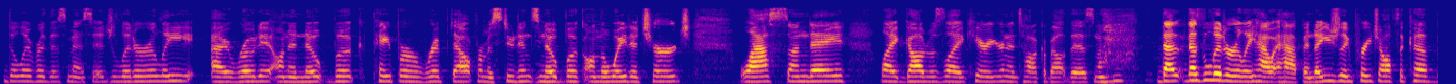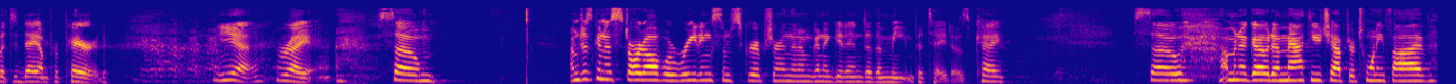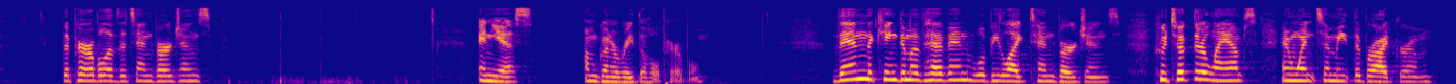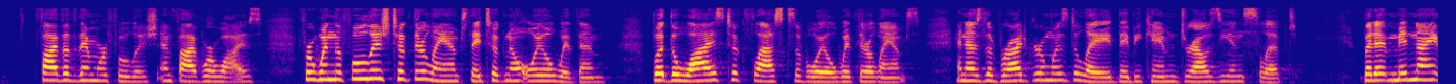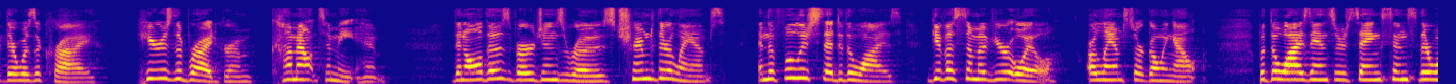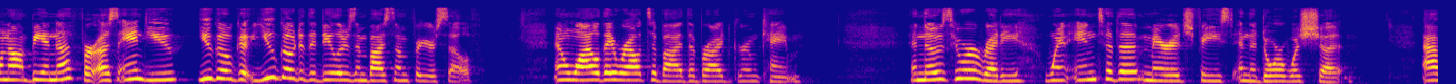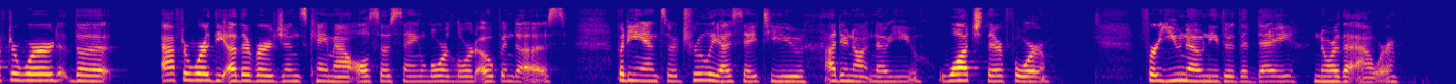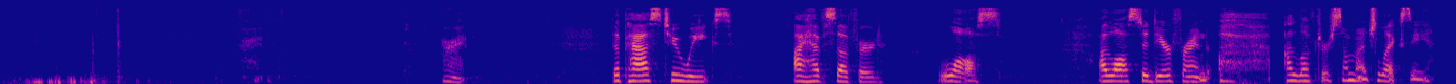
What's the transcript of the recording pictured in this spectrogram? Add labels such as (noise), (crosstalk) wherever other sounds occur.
deliver this message. Literally, I wrote it on a notebook paper ripped out from a student's notebook on the way to church last Sunday. Like God was like, "Here, you're going to talk about this." (laughs) And that that's literally how it happened. I usually preach off the cuff, but today I'm prepared. (laughs) yeah, right. So I'm just going to start off with reading some scripture and then I'm going to get into the meat and potatoes, okay? So I'm going to go to Matthew chapter 25, the parable of the ten virgins. And yes, I'm going to read the whole parable. Then the kingdom of heaven will be like ten virgins who took their lamps and went to meet the bridegroom. Five of them were foolish, and five were wise. For when the foolish took their lamps, they took no oil with them. But the wise took flasks of oil with their lamps. And as the bridegroom was delayed, they became drowsy and slept. But at midnight there was a cry Here is the bridegroom, come out to meet him. Then all those virgins rose, trimmed their lamps. And the foolish said to the wise, Give us some of your oil. Our lamps are going out. But the wise answered, saying, Since there will not be enough for us and you, you go, go, you go to the dealers and buy some for yourself. And while they were out to buy, the bridegroom came. And those who were ready went into the marriage feast, and the door was shut. Afterward, the afterward the other virgins came out, also saying, Lord, Lord, open to us. But he answered, Truly I say to you, I do not know you. Watch therefore for you know neither the day nor the hour. All right. The past two weeks, I have suffered loss. I lost a dear friend. Oh, (sighs) I loved her so much, Lexi.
